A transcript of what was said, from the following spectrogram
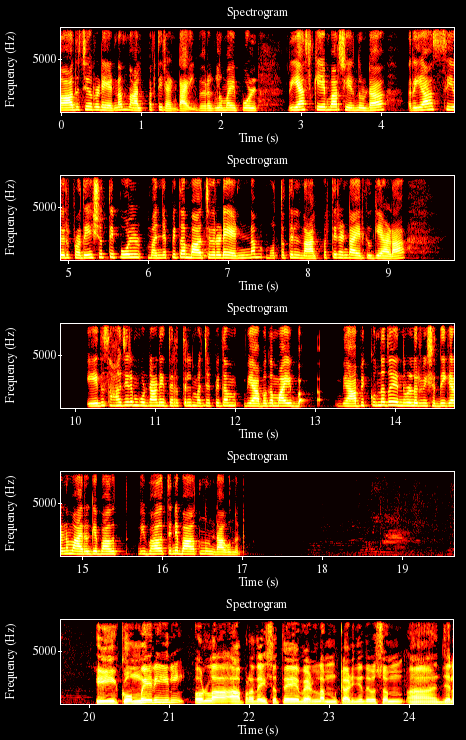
ബാധിച്ചവരുടെ എണ്ണം നാൽപ്പത്തിരണ്ടായി വിവരങ്ങളുമായി ഇപ്പോൾ റിയാസ് കെ. എം. ചേരുന്നുണ്ട്. റിയാസ് ഈ ഒരു പ്രദേശത്ത് ഇപ്പോൾ മഞ്ഞപ്പിത്തം ബാധിച്ചവരുടെ എണ്ണം മൊത്തത്തിൽ നാൽപ്പത്തിരണ്ടായിരിക്കുകയാണ് ഏത് സാഹചര്യം കൊണ്ടാണ് ഇത്തരത്തിൽ മഞ്ഞപ്പിത്തം വ്യാപകമായി വ്യാപിക്കുന്നത് എന്നുള്ളൊരു വിശദീകരണം ആരോഗ്യ ഭാഗ വിഭാഗത്തിന്റെ ഭാഗത്തുനിന്ന് ഉണ്ടാകുന്നുണ്ട് ഈ കൊമ്മേരിയിൽ ഉള്ള ആ പ്രദേശത്തെ വെള്ളം കഴിഞ്ഞ ദിവസം ജല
